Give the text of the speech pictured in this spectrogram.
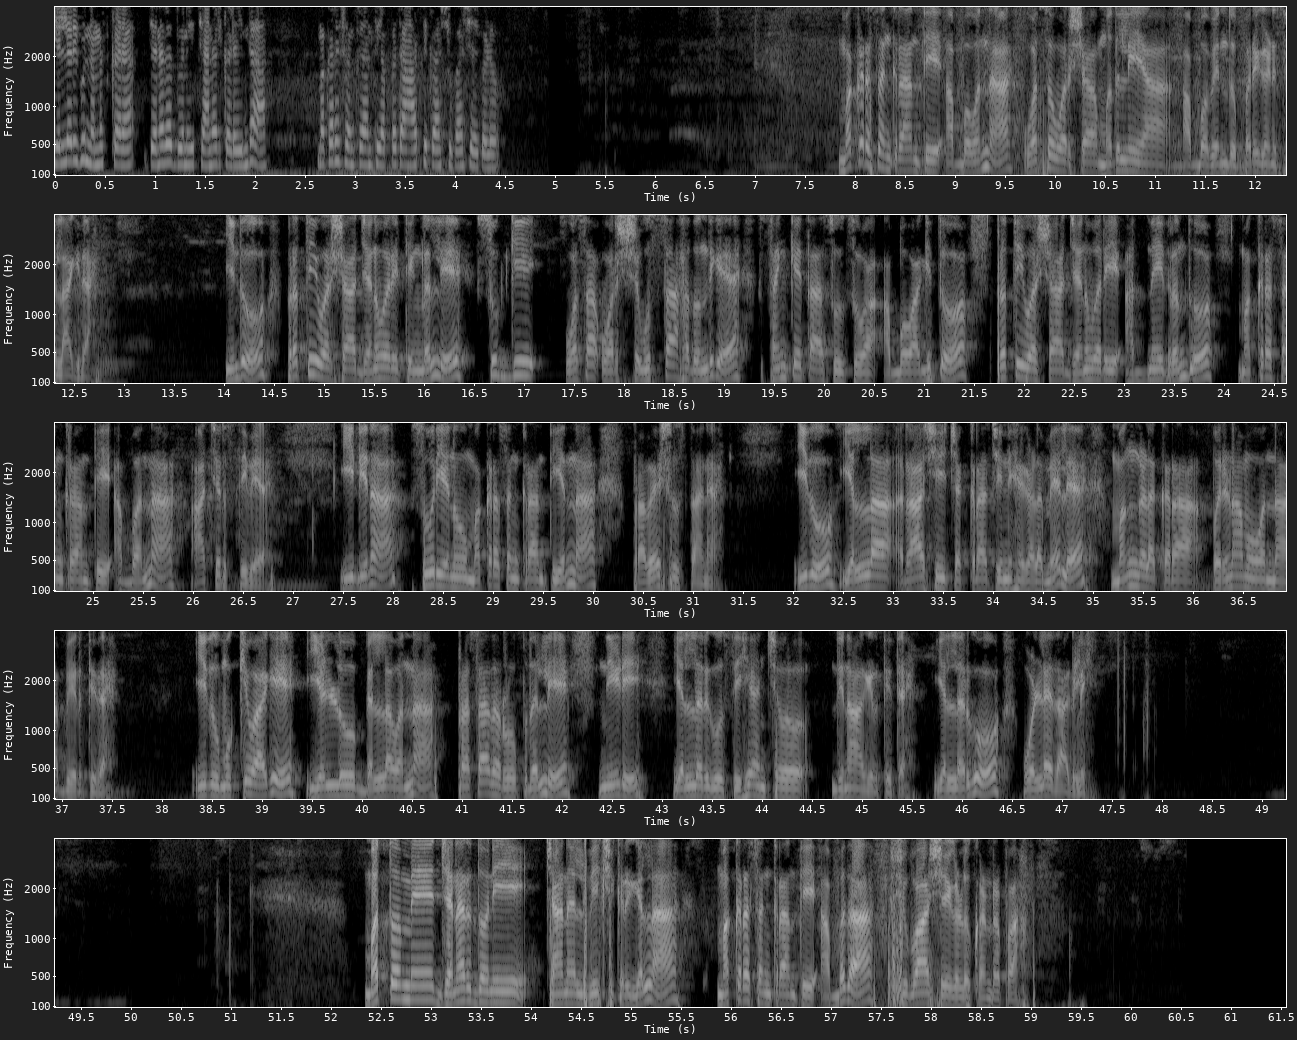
ಎಲ್ಲರಿಗೂ ನಮಸ್ಕಾರ. ಜನರ ಧ್ವನಿ ಚಾನೆಲ್ ಕಡೆಯಿಂದ ಮಕರ ಸಂಕ್ರಾಂತಿ ಹಬ್ಬದ ಆರ್ಥಿಕ ಶುಭಾಶಯಗಳು. ಮಕರ ಸಂಕ್ರಾಂತಿ ಹಬ್ಬವನ್ನು ಹೊಸ ವರ್ಷ ಮೊದಲನೆಯ ಹಬ್ಬವೆಂದು ಪರಿಗಣಿಸಲಾಗಿದೆ. ಇಂದು ಪ್ರತಿ ವರ್ಷ ಜನವರಿ ತಿಂಗಳಲ್ಲಿ ಸುಗ್ಗಿ ಹೊಸ ವರ್ಷ ಉತ್ಸಾಹದೊಂದಿಗೆ ಸಂಕೇತ ಸೂಸುವ ಹಬ್ಬವಾಗಿದ್ದು, ಪ್ರತಿ ವರ್ಷ ಜನವರಿ ಹದಿನೈದರಂದು ಮಕರ ಸಂಕ್ರಾಂತಿ ಹಬ್ಬವನ್ನು ಆಚರಿಸ್ತೀವಿ. ಈ ದಿನ ಸೂರ್ಯನು ಮಕರ ಸಂಕ್ರಾಂತಿಯನ್ನು ಪ್ರವೇಶಿಸ್ತಾನೆ. ಇದು ಎಲ್ಲ ರಾಶಿ ಚಕ್ರ ಚಿಹ್ನೆಗಳ ಮೇಲೆ ಮಂಗಳಕರ ಪರಿಣಾಮವನ್ನು ಬೀರ್ತಿದೆ. ಇದು ಮುಖ್ಯವಾಗಿ ಎಳ್ಳು, ಬೆಲ್ಲವನ್ನು ಪ್ರಸಾದ ರೂಪದಲ್ಲಿ ನೀಡಿ ಎಲ್ಲರಿಗೂ ಸಿಹಿ ಹಂಚೋ ದಿನ ಆಗಿರ್ತೈತೆ. ಎಲ್ಲರಿಗೂ ಒಳ್ಳೆಯದಾಗಲಿ ಮತ್ತೊಮ್ಮೆ ಜನರ ಧ್ವನಿ ಚಾನೆಲ್ ವೀಕ್ಷಕರಿಗೆಲ್ಲ ಮಕರ ಸಂಕ್ರಾಂತಿ ಹಬ್ಬದ ಶುಭಾಶಯಗಳು ಕಣ್ರಪ್ಪ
